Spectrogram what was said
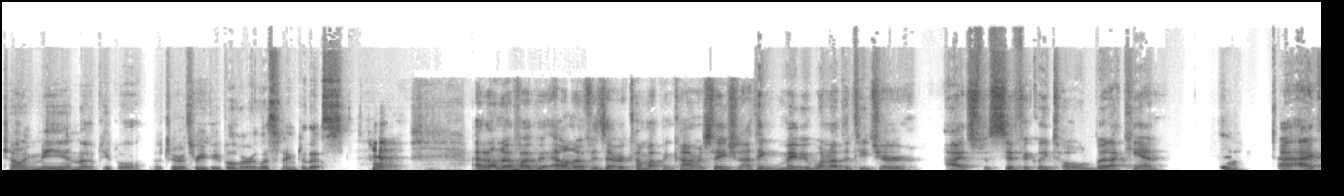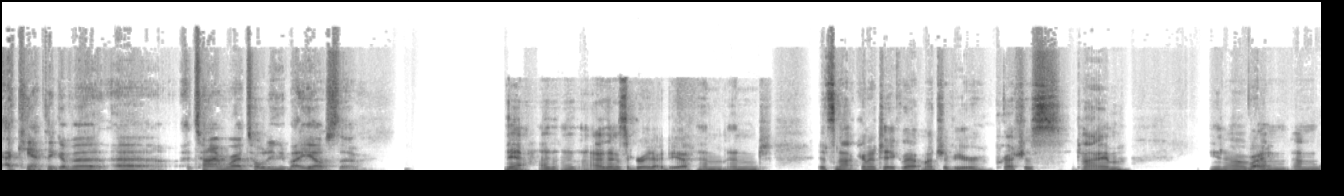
telling me and the people, the two or three people who are listening to this? I don't know if I've I don't know if it's ever come up in conversation. I think maybe one other teacher I specifically told, but I can't. Yeah. I, I can't think of a, a, a time where I told anybody else though. Yeah, I, I think it's a great idea, and and it's not going to take that much of your precious time, you know, right. and and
